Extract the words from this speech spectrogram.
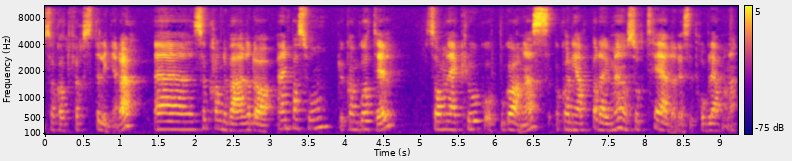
såkalt førstelinje, der, eh, så kan det være da en person du kan gå til som er klok og oppegående og kan hjelpe deg med å sortere disse problemene.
